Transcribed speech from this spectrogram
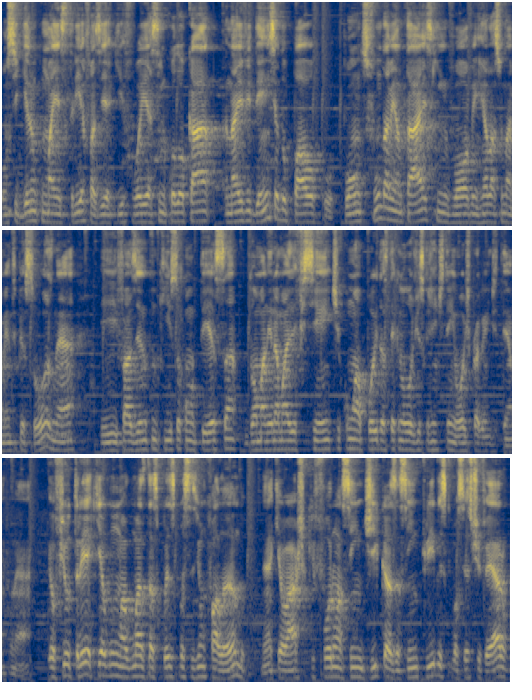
conseguiram com maestria fazer aqui foi assim colocar na evidência do palco pontos fundamentais que envolvem relacionamento de pessoas, né? E fazendo com que isso aconteça de uma maneira mais eficiente com o apoio das tecnologias que a gente tem hoje para ganho de tempo, né? Eu filtrei aqui algum, algumas das coisas que vocês iam falando, né, que eu acho que foram assim dicas assim incríveis que vocês tiveram,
